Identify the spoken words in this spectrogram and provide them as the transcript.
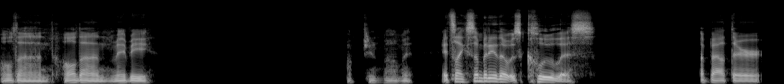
Hold on, hold on. Maybe opportune moment. It's like somebody that was clueless about their.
